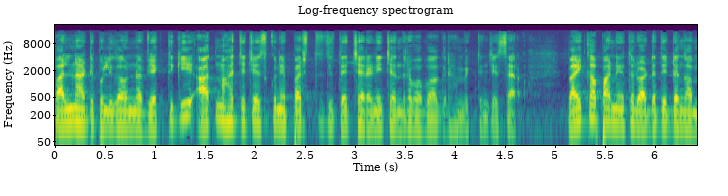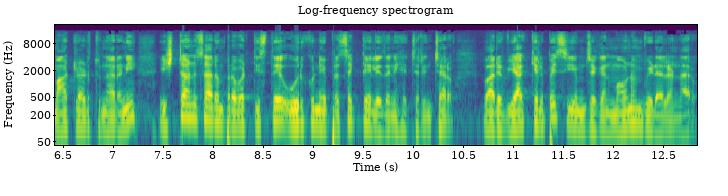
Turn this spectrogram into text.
పల్నాటి పులిగా ఉన్న వ్యక్తికి ఆత్మహత్య చేసుకునే పరిస్థితి తెచ్చారని చంద్రబాబు ఆగ్రహం వ్యక్తం చేశారు. వైకాపా నేతలు అడ్డదిడ్డంగా మాట్లాడుతున్నారని ఇష్టానుసారం ప్రవర్తిస్తే ఊరుకునే ప్రసక్తే లేదని హెచ్చరించారు. వారి వ్యాఖ్యలపై సీఎం జగన్ మౌనం వీడాలన్నారు.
